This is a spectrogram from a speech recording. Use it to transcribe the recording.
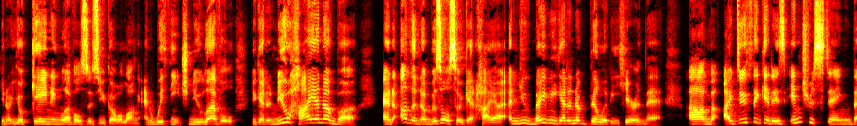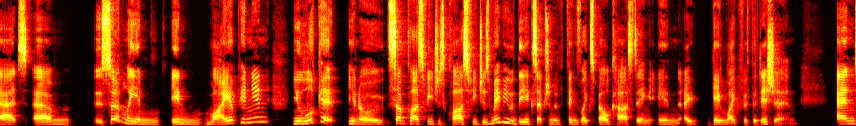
you know you're gaining levels as you go along, and with each new level you get a new higher number, and other numbers also get higher, and you maybe get an ability here and there. Um, I do think it is interesting that um, certainly in in my opinion, you look at you know subclass features, class features, maybe with the exception of things like spellcasting in a game like Fifth Edition, and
